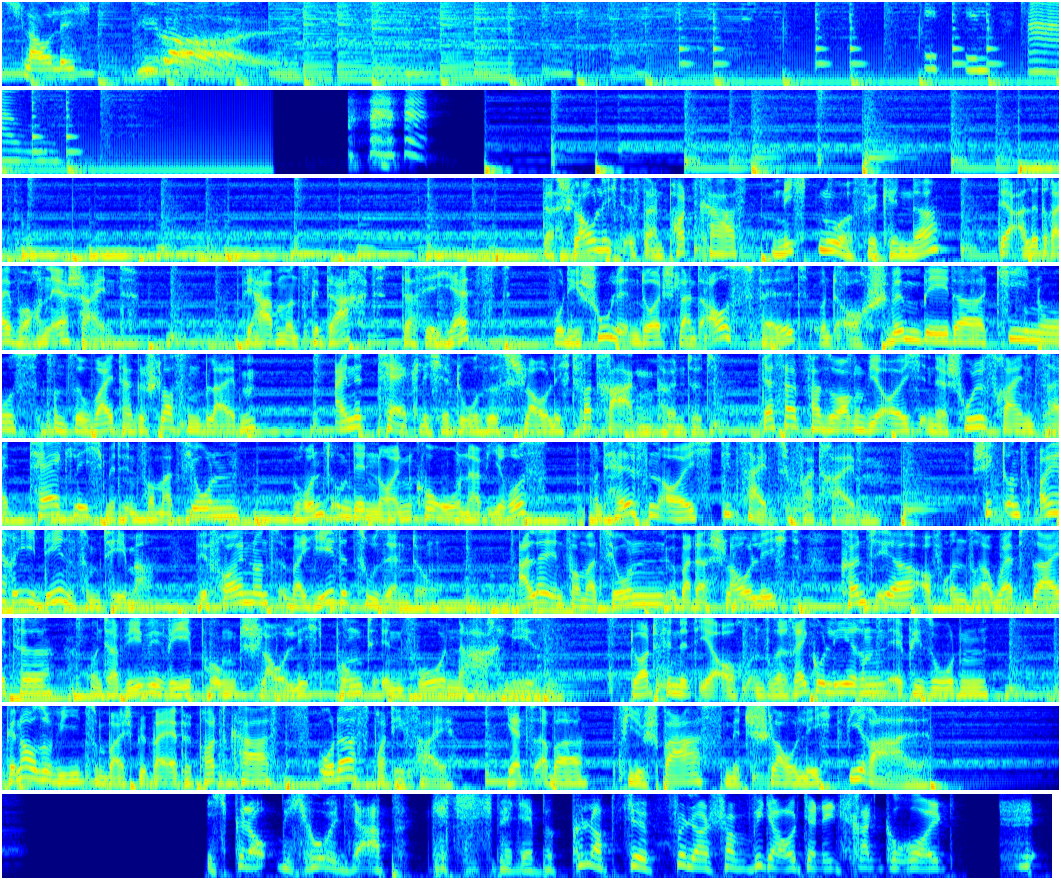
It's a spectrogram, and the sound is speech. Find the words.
Das Schlaulicht. Viral. It's in Aachen. Das Schlaulicht ist ein Podcast nicht nur für Kinder, der alle drei Wochen erscheint. Wir haben uns gedacht, dass ihr jetzt, wo die Schule in Deutschland ausfällt und auch Schwimmbäder, Kinos und so weiter geschlossen bleiben, eine tägliche Dosis Schlaulicht vertragen könntet. Deshalb versorgen wir euch in der schulfreien Zeit täglich mit Informationen rund um den neuen Coronavirus und helfen euch, die Zeit zu vertreiben. Schickt uns eure Ideen zum Thema. Wir freuen uns über jede Zusendung. Alle Informationen über das Schlaulicht könnt ihr auf unserer Webseite unter www.schlaulicht.info nachlesen. Dort findet ihr auch unsere regulären Episoden, genauso wie zum Beispiel bei Apple Podcasts oder Spotify. Jetzt aber viel Spaß mit Schlaulicht Viral. Ich glaub, mich holen sie ab. Jetzt ist mir der bekloppte Füller schon wieder unter den Schrank gerollt.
